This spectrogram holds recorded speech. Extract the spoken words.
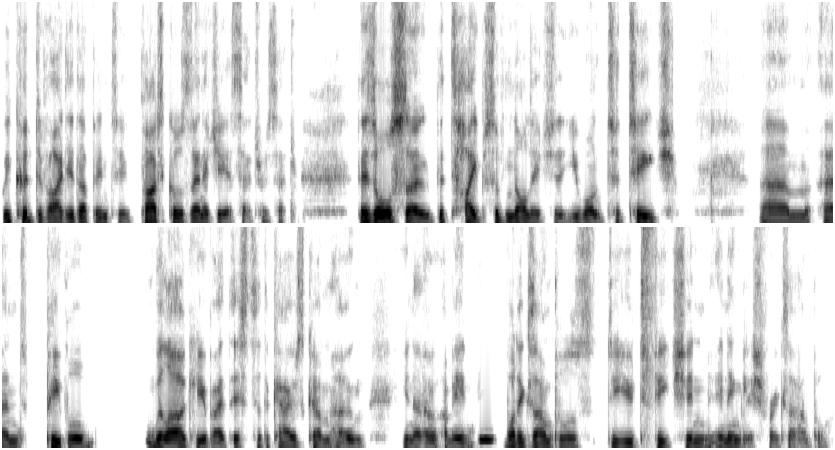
we could divide it up into particles, energy, etc., etc. There's also the types of knowledge that you want to teach, um, and people will argue about this till the cows come home. You know, I mean, what examples do you teach in in English, for example?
